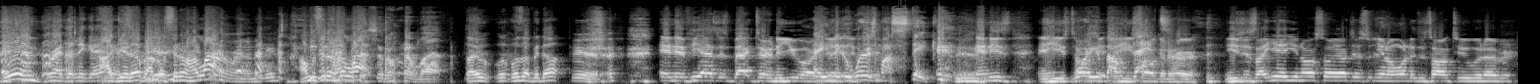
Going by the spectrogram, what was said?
Then Right, that nigga. I get up, I go sit on her lap. around, nigga. I'm gonna sit on her lap. Sit on her lap. Like, what's up, big dog? Yeah. and if he has his back turned to you, RJ, Hey nigga, where's my steak? and he's and he's Worry talking about and he's that. talking to her. He's just like, yeah, you know, so I just you know wanted to talk to you, whatever.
